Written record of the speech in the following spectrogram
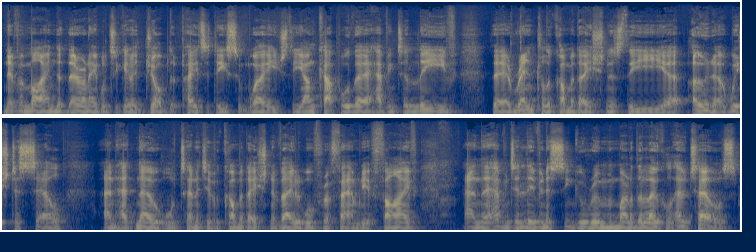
never mind that they're unable to get a job that pays a decent wage. The young couple there having to leave their rental accommodation as the uh, owner wished to sell and had no alternative accommodation available for a family of five. And they're having to live in a single room in one of the local hotels.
